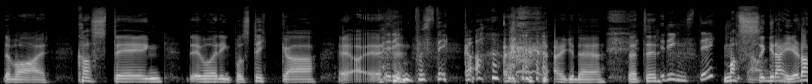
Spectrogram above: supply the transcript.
Det var kasting, det var ring på stikka eh, eh, Ring på stikka. Er det ikke det det heter? Ringstikk. Masse greier, da.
